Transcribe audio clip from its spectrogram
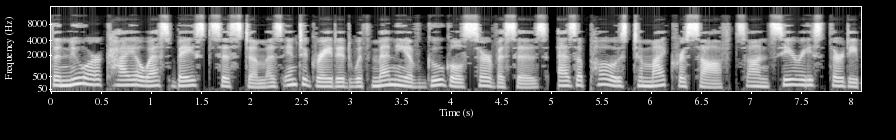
The newer KaiOS-based system is integrated with many of Google's services, as opposed to Microsoft's on Series 30+.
